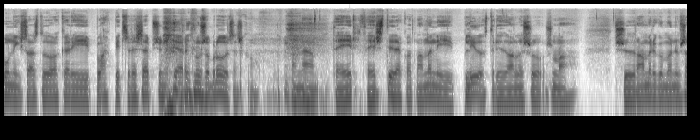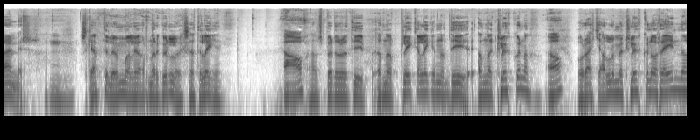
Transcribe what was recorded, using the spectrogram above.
búningsaðstöðu okkar í Black Beach Reception í gera knúsa bróður sinn sko. þannig að þeir, þeir Suður Amerikumönnum sæmir Skemmtileg umali Arnar Gullaugs eftir leikin Já, hann spurður út í blíkaleikin út í þarna klukkuna. Já. voru ekki alveg með klukkuna og reyna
